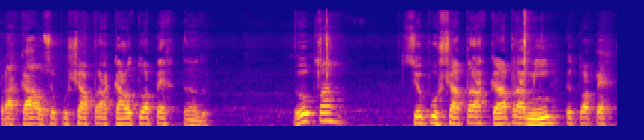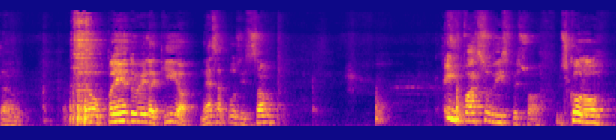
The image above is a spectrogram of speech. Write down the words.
pra cá, ou se eu puxar pra cá, eu tô apertando. Opa! Se eu puxar pra cá, pra mim, eu tô apertando. Então eu prendo ele aqui, ó, nessa posição. E faço isso, pessoal. Descolou.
